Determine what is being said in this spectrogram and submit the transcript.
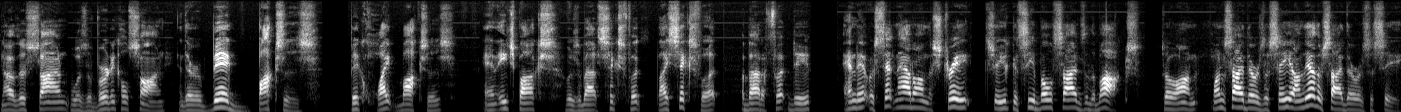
Now, this sign was a vertical sign, and there were big boxes, big white boxes, and each box was about six foot by six foot, about a foot deep, and it was sitting out on the street so you could see both sides of the box. So on one side there was a C, on the other side there was a C.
